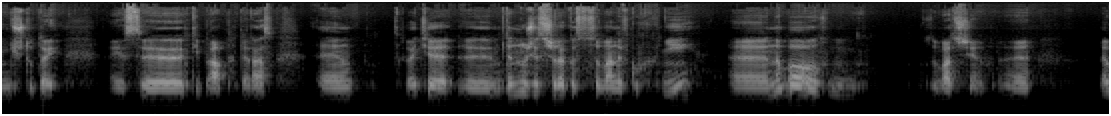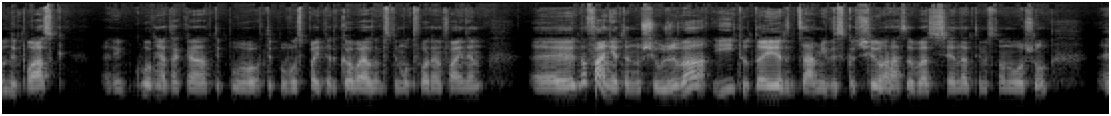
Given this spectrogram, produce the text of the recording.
niż tutaj jest tip up teraz. Słuchajcie, ten nóż jest szeroko stosowany w kuchni, no bo zobaczcie, pełny płask, głownia taka typowo, typowo spajderkowa razem z tym otworem fajnym. E, No fajnie ten nóż się używa i tutaj rdzami wyskoczyła, zobaczcie, na tym stonewashu. E,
